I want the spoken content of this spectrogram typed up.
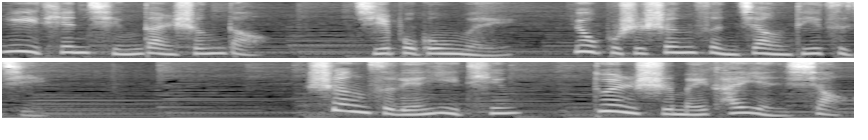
厉天晴淡声道，极不恭维，又不是身份降低自己。盛子莲一听，顿时眉开眼笑，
